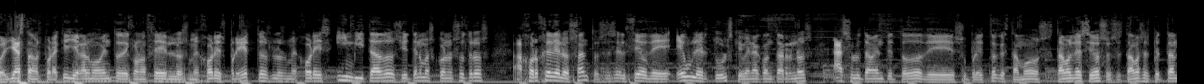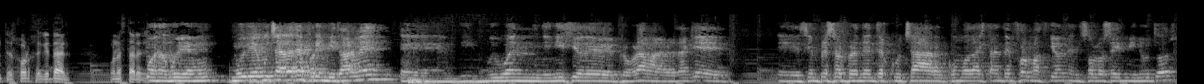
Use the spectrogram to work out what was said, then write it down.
Pues ya estamos por aquí, llega el momento de conocer los mejores proyectos, los mejores invitados. Y hoy tenemos con nosotros a Jorge de los Santos, es el CEO de Euler Tools, que viene a contarnos absolutamente todo de su proyecto, que estamos, estamos deseosos, estamos expectantes. Jorge, ¿qué tal? Buenas tardes. Bueno, muy bien, muy bien, muchas gracias por invitarme. Eh, muy buen inicio de programa, la verdad que eh, siempre es sorprendente escuchar cómo dais tanta información en solo seis minutos.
